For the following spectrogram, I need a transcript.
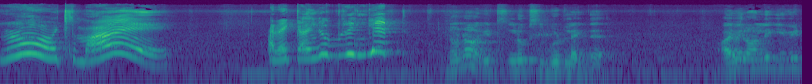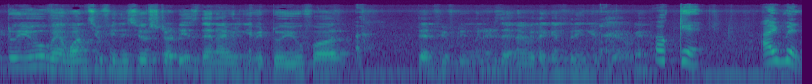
No, it's mine. And I can you bring it? No, no, it looks good like that. I will only give it to you when once you finish your studies, then I will give it to you for 10 15 minutes, then I will again bring it here, okay? Okay, I will.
